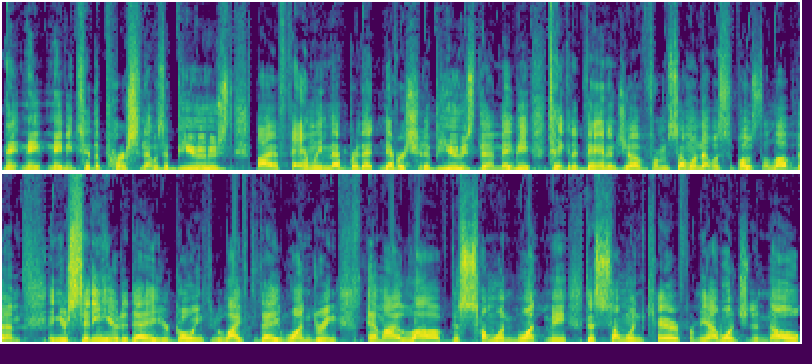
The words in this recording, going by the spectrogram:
Maybe to the person that was abused by a family member that never should abuse them, maybe taken advantage of from someone that was supposed to love them. And you're sitting here today, you're going through life today wondering, Am I loved? Does someone want me? Does someone care for me? I want you to know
